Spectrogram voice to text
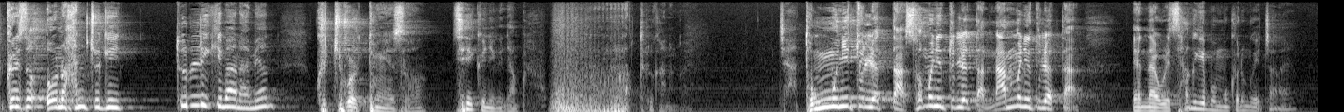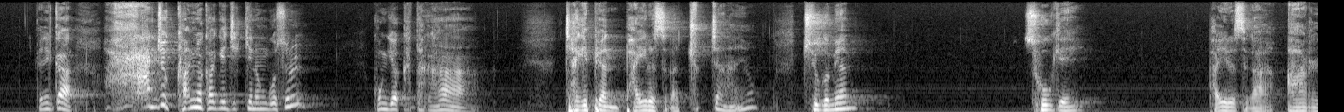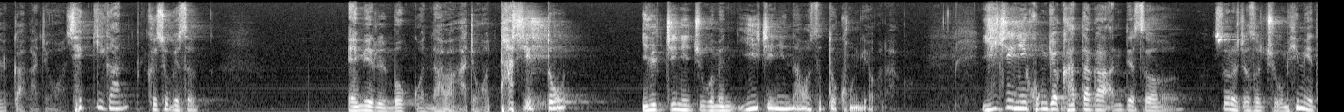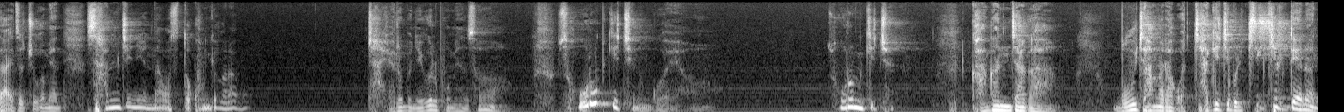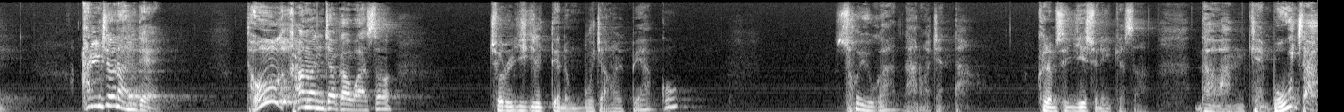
그래서 어느 한쪽이 뚫리기만 하면 그쪽을 통해서 세균이 그냥 훅 들어가는 거예요. 자 동문이 뚫렸다 서문이 뚫렸다 남문이 뚫렸다. 옛날 우리 사극에 보면 그런 거 있잖아요. 그러니까 아주 강력하게 지키는 곳을 공격하다가 자기 편 바이러스가 죽잖아요. 죽으면 속에 바이러스가 알을 까가지고 새끼가 그 속에서 애미를 먹고 나와가지고 다시 또 일진이 죽으면 이진이 나와서 또 공격을 하고 이진이 공격하다가 안 돼서 쓰러져서 죽으면 힘이 다해서 죽으면 삼진이 나와서 또 공격을 하고. 자 여러분 이걸 보면서 소름 끼치는 거예요. 소름 끼쳐요 강한 자가 무장을 하고 자기 집을 지킬 때는 안전한데 더 강한 자가 와서 저를 이길 때는 무장을 빼앗고 소유가 나눠진다. 그러면서 예수님께서 나와 함께 모으자.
